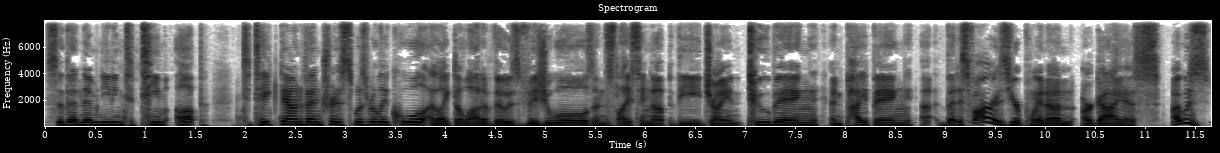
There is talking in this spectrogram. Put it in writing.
so then them needing to team up to take down Ventress was really cool. I liked a lot of those visuals and slicing up the giant tubing and piping. Uh, but as far as your point on Argyus, I was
